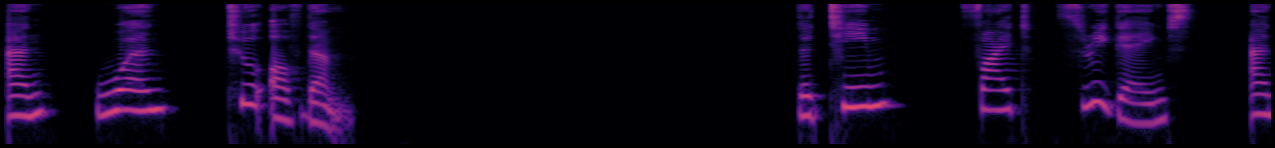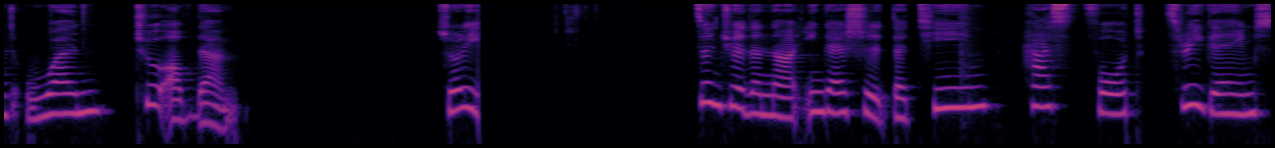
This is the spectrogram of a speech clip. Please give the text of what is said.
and won two of them. The team fight three games and won two of them。所以正确的呢，应该是 The team has fought three games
